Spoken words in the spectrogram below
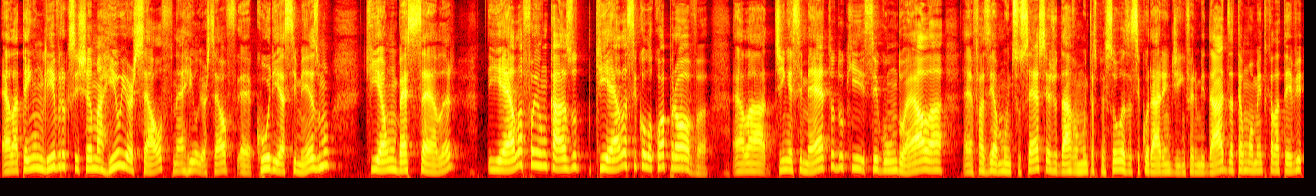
Ela tem um livro que se chama Heal Yourself, né? Heal Yourself, é, Cure a Si Mesmo, que é um best-seller. E ela foi um caso que ela se colocou à prova. Ela tinha esse método que, segundo ela, é, fazia muito sucesso e ajudava muitas pessoas a se curarem de enfermidades, até o momento que ela teve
